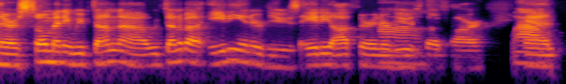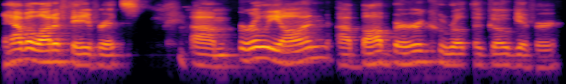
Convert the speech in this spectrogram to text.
there are so many. We've done uh, we've done about 80 interviews, 80 author interviews wow. so far. Wow. And I have a lot of favorites. Um, early on, uh, Bob Burg, who wrote The Go Giver,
